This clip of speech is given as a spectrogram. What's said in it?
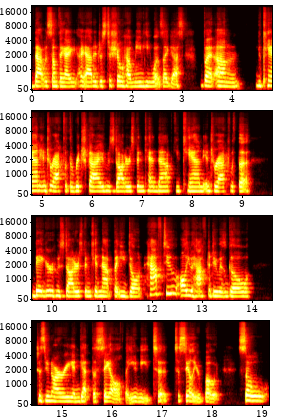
that was something I, I added just to show how mean he was, I guess. But um, you can interact with the rich guy whose daughter's been kidnapped. You can interact with the beggar whose daughter's been kidnapped, but you don't have to. All you have to do is go to Zunari and get the sail that you need to to sail your boat. So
